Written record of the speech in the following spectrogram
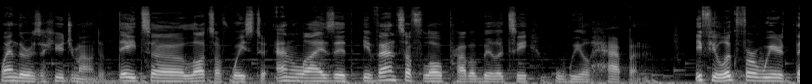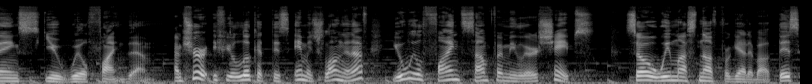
when there is a huge amount of data, lots of ways to analyze it, events of low probability will happen. If you look for weird things, you will find them. I'm sure if you look at this image long enough, you will find some familiar shapes. So we must not forget about this,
